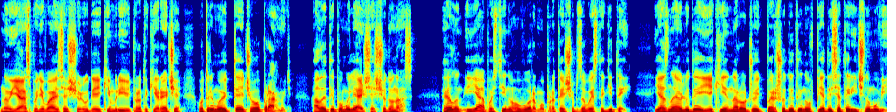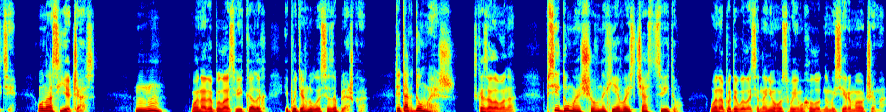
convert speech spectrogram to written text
Ну, я сподіваюся, що люди, які мріють про такі речі, отримують те, чого прагнуть, але ти помиляєшся щодо нас. Гелен і я постійно говоримо про те, щоб завести дітей. Я знаю людей, які народжують першу дитину в 50-річному віці. У нас є час. Mm-hmm. Вона допила свій келих і потягнулася за пляшкою. Ти так думаєш, сказала вона. Всі думають, що в них є весь час світу. Вона подивилася на нього своїми холодними сірими очима.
